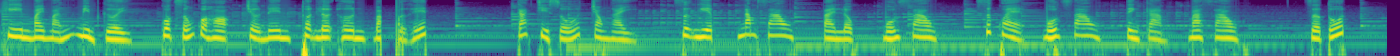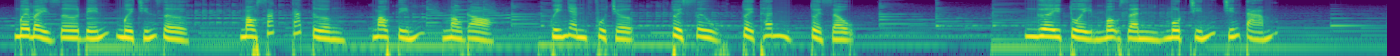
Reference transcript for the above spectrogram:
Khi may mắn mỉm cười, cuộc sống của họ trở nên thuận lợi hơn bao giờ hết. Các chỉ số trong ngày, sự nghiệp 5 sao, tài lộc 4 sao, sức khỏe 4 sao, tình cảm 3 sao. Giờ tốt 17 giờ đến 19 giờ. Màu sắc cát tường, màu tím, màu đỏ. Quý nhân phù trợ, tuổi Sửu, tuổi Thân, tuổi Dậu. Người tuổi Mậu Dần 1998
